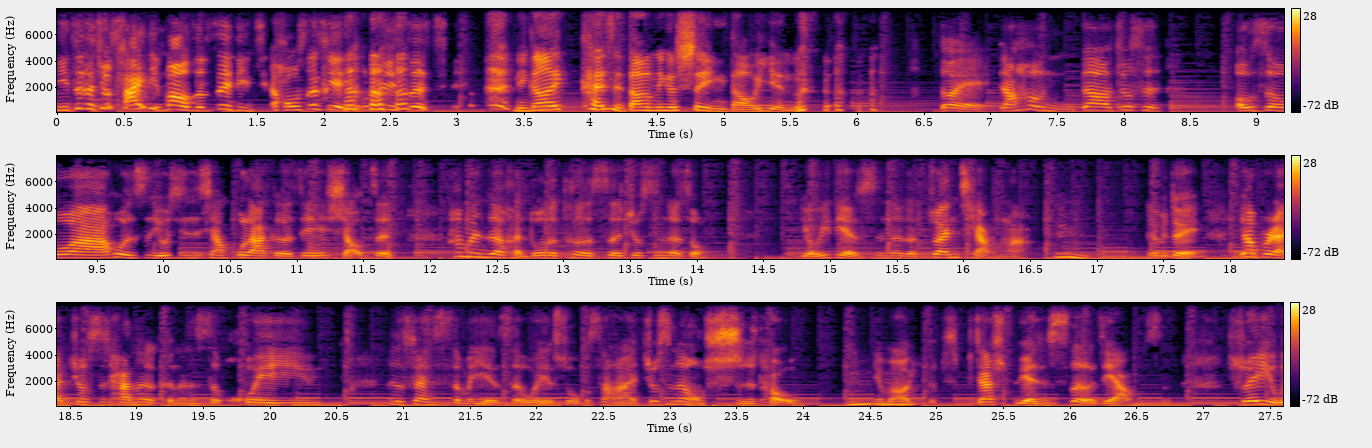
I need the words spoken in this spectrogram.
你这个就差一顶帽子，这顶红色借你，绿色借。”你刚才开始当那个摄影导演了。对，然后你知道，就是欧洲啊，或者是尤其是像布拉格这些小镇，他们的很多的特色就是那种，有一点是那个砖墙嘛，嗯，对不对？要不然就是它那个可能是灰，那个算是什么颜色我也说不上来，就是那种石头，嗯，有没有比较原色这样子？所以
